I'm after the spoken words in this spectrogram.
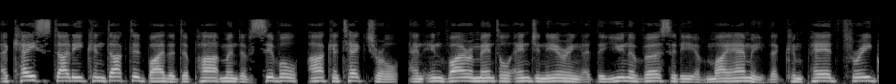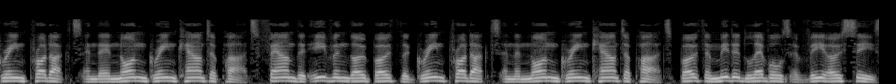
A case study conducted by the Department of Civil, Architectural, and Environmental Engineering at the University of Miami that compared three green products and their non-green counterparts found that even though both the green products and the non-green counterparts both emitted levels of VOCs,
